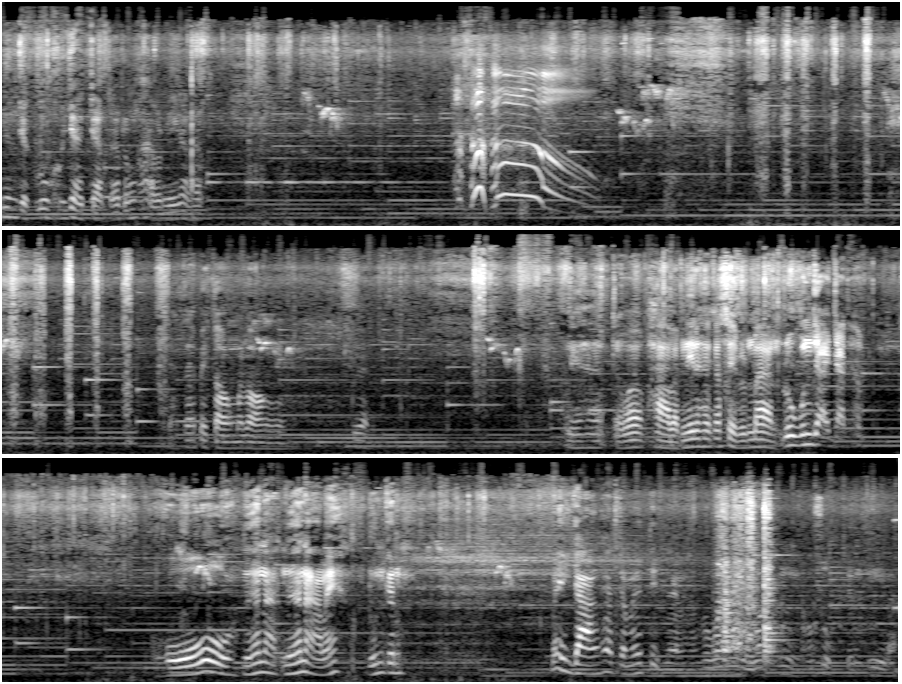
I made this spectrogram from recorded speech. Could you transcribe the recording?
เนื่องจากลูกเขาใหญ่จัดเราต้องผ่าแบบนี้ก่อนครับ ได้ไปตองมาลองไงเพื่อนเนี่ยฮะ แต่ว่าผ่าแบบนี้นะครับเกษตรบ้านๆลูกมันใหญ่จัดครับ โอ้โหเนื้อหนาเนื้อหนาไหมลุ้นกัน ไม่ยางแทบจะไม่ติดเลยนะครับเพราะว่าเรารู้ว่าขนุนเขาสุกเต็มที่แล้ว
